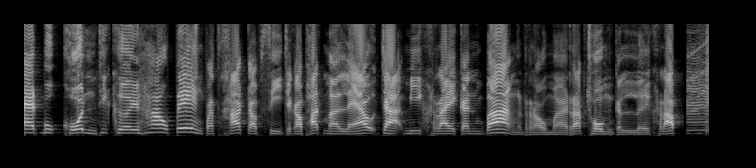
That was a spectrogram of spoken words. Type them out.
8 บุคคลที่เคยห้าวเป้งปะทะกับ 4 จักรพรรดิมาแล้ว จะมีใครกันบ้าง เรามารับชมกันเลยครับ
